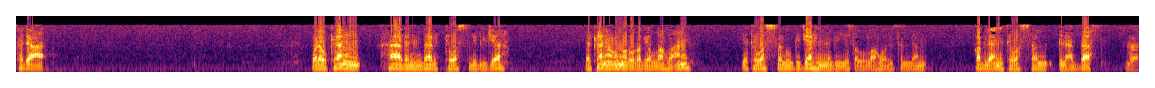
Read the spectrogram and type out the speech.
فدعا. ولو كان هذا من باب التوسل بالجاه لكان عمر رضي الله عنه يتوسل بجاه النبي صلى الله عليه وسلم. قبل أن يتوسل بالعباس. نعم.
